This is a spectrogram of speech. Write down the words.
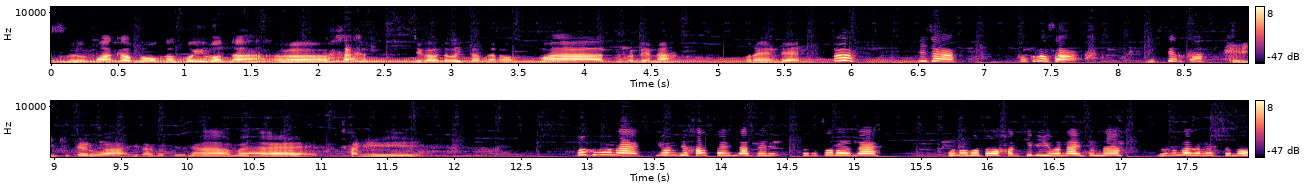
スーパーカブもかっこいいもんな。うん。違うとこ行ったんだろ？まあ、つくでな。この辺で、うん、じいちゃん、ご苦労さん、生きてるか？え、生きてるわ。いらんこと言うな、お前。本当に。僕もね、48歳になって、そろそろね、物事をはっきり言わないとな、世の中の人の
